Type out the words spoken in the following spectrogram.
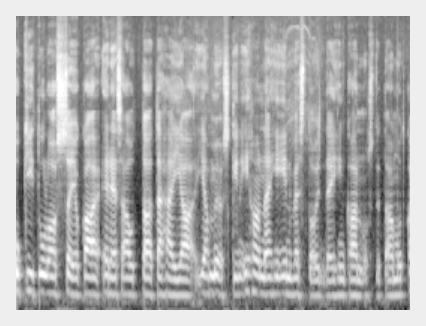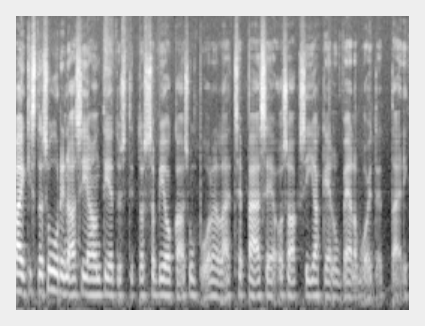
tuki tulossa, joka edesauttaa tähän ja, ja myöskin ihan näihin investointeihin kannustetaan. Mutta kaikista suurin asia on tietysti tuossa biokaasun puolella, että se pääsee osaksi jakelun velvoitetta, eli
